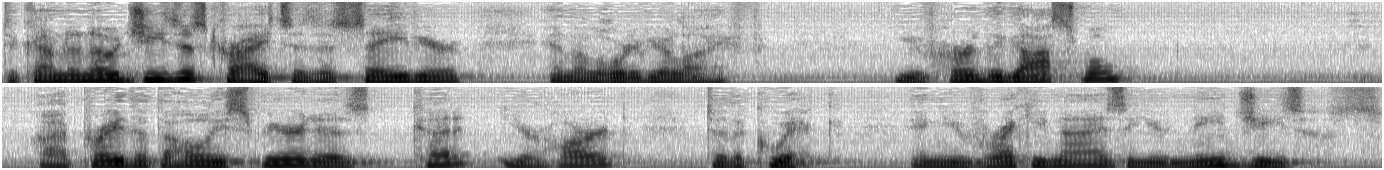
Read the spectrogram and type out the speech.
to come to know Jesus Christ as a Savior and the Lord of your life. You've heard the gospel. I pray that the Holy Spirit has cut your heart to the quick and you've recognized that you need Jesus.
